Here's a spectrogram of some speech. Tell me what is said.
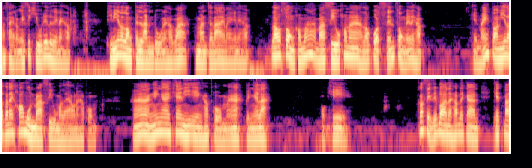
มาใส่ตรง execute ได้เลยนะครับ ทีนี้เราลองเป็นรันดูนะครับว่ามันจะได้ไหมนะครับ เราส่งคำว่าบราซิลเข้ามาเรากดเซนส่งได้เลยครับเเห็นไหมตอนนี้เราก็ได้ข้อมูลบราซิลมาแล้วนะครับผมอ่าง่าย ๆ แค่นี้เองครับ ผมอะเป็นไงล่ะโอเค ก็เสร็จเรียบร้อยนะครับ ในการ get บรา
